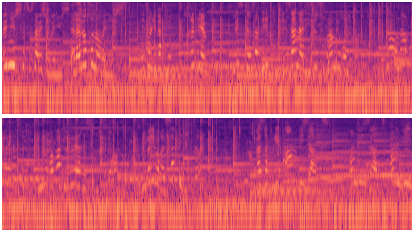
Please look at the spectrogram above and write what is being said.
Vénus, qu'est-ce que vous savez sur Vénus Elle a un autre nom, Vénus. L'étoile du berger. Très bien. Mais c'est un satellite qui fait des analyses sur l'environnement. Donc là, on a ERS2. Il n'y aura pas de ERS3. Il va y avoir un satellite hein, qui va s'appeler Envisat. Envisat, Envie,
